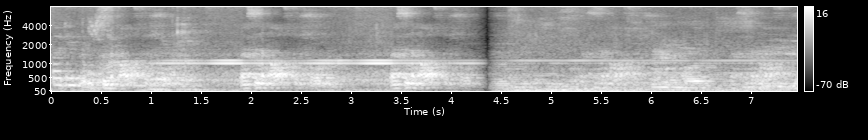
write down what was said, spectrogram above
vor dem sind rausgeschoben? Was sind rausgeschoben? Was sind rausgeschoben? Was sind rausgeschoben? Was sind rausgeschoben?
